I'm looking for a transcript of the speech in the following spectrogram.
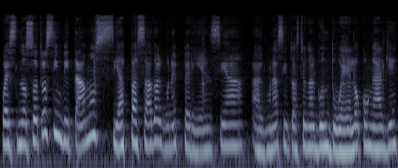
pues nosotros invitamos, si has pasado alguna experiencia, alguna situación, algún duelo con alguien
